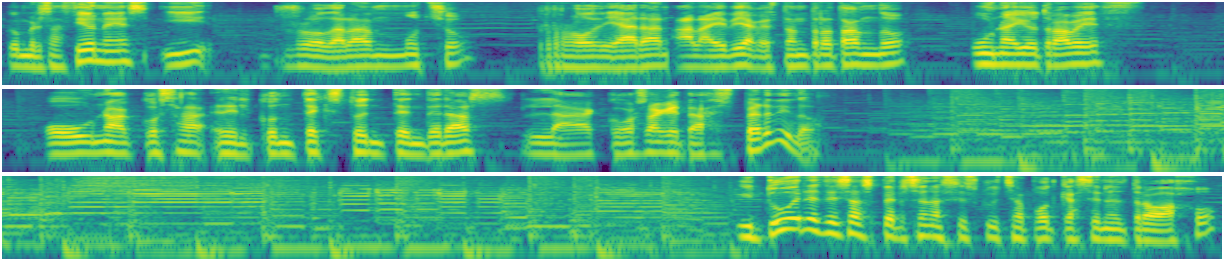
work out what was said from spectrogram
conversaciones y rodarán mucho, rodearán a la idea que están tratando una y otra vez, o una cosa en el contexto entenderás la cosa que te has perdido. ¿Y tú eres de esas personas que escucha podcast en el trabajo?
